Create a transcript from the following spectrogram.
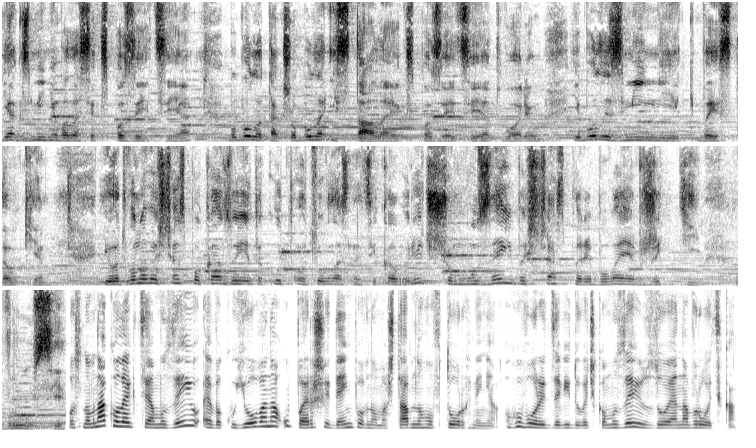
як змінювалася експозиція. Бо було так, що була і стала експозиція творів, і були змінні виставки. І от воно весь час показує таку оцю власне цікаву річ, що музей весь час перебуває в житті, в русі. Основна колекція музею евакуйована у перший день повномасштабного вторгнення, говорить завідувачка музею Зоя Навроцька.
